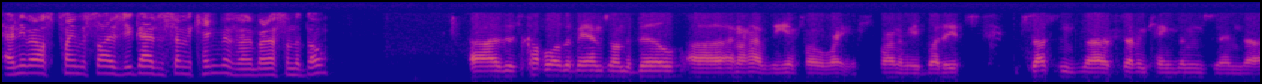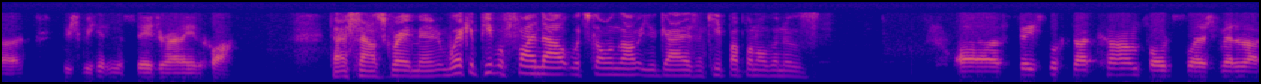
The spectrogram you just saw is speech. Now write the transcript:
Anybody else playing besides you guys in Seven Kingdoms? Anybody else on the bill? Uh, there's a couple other bands on the bill. Uh, I don't have the info right in front of me, but it's it's us and uh, Seven Kingdoms, and uh, we should be hitting the stage around eight o'clock. That sounds great, man. Where can people find out what's going on with you guys and keep up on all the news? Uh, Facebook.com forward slash Metadox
